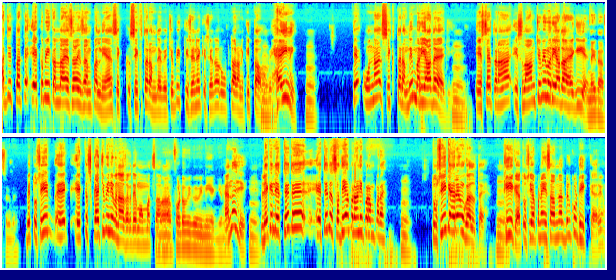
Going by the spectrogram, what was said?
ਅੱਜ ਤੱਕ ਇੱਕ ਵੀ ਇਕੱਲਾ ਐਸਾ ਐਗਜ਼ਾਮਪਲ ਨਹੀਂ ਹੈ ਸਿੱਖ ਸਿੱਖ ਧਰਮ ਦੇ ਵਿੱਚ ਵੀ ਕਿਸੇ ਨੇ ਕਿਸੇ ਦਾ ਰੂਪ ਧਾਰਨ ਕੀਤਾ ਹੋਵੇ ਹੈ ਹੀ ਨਹੀਂ। ਤੇ ਉਹਨਾਂ ਸਿੱਖ ਧਰਮ ਦੀ ਮਰਿਆਦਾ ਹੈ ਜੀ। ਇਸੇ ਤਰ੍ਹਾਂ ਇਸਲਾਮ 'ਚ ਵੀ ਮਰਿਆਦਾ ਹੈਗੀ ਹੈ। ਨਹੀਂ ਧਾਰ ਸਕਦੇ। ਵੀ ਤੁਸੀਂ ਇੱਕ- ਸਕੈਚ ਵੀ ਨਹੀਂ ਬਣਾ ਸਕਦੇ ਮੁਹੰਮਦ ਸਾਹਿਬ ਦਾ। ਫੋਟੋ ਵੀ ਕੋਈ ਨਹੀਂ ਹੈਗੀ ਹੈ ਨਾ ਜੀ? ਲੇਕਿਨ ਇੱਥੇ ਤੇ ਇੱਥੇ ਤੇ ਸਦੀਆਂ ਪੁਰਾਣੀ ਪਰੰਪਰਾ ਹੈ। ਤੁਸੀਂ ਕਹਿ ਰਹੇ ਹੋ ਗਲਤ ਹੈ। ਠੀਕ ਹੈ ਤੁਸੀਂ ਆਪਣੇ ਹਿਸਾਬ ਨਾਲ ਬਿਲਕੁਲ ਠੀਕ ਕਹਿ ਰਹੇ ਹੋ।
